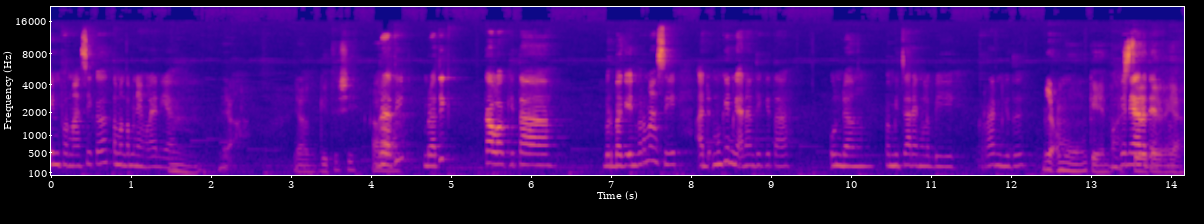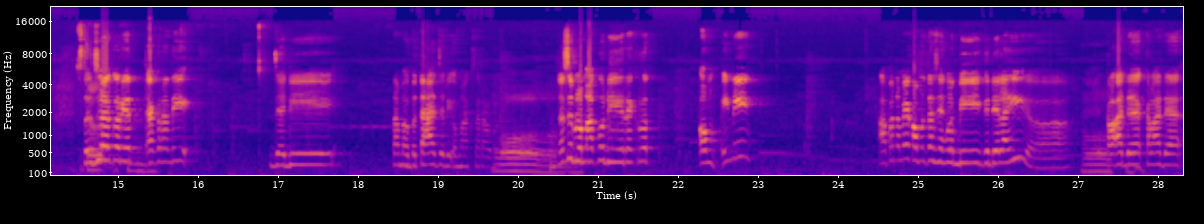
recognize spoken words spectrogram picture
informasi ke teman-teman yang lain ya Hmm, ya ya gitu sih berarti berarti kalau kita berbagi informasi ada mungkin nggak nanti kita undang pembicara yang lebih keren gitu ya mungkin Mungkin pasti ya, Ruth, itu, ya? ya. setuju aku Rit. aku nanti jadi tambah betah aja di Om Aksara wow Nah sebelum aku direkrut Om ini apa namanya komunitas yang lebih gede lagi ya. Oh. Kalau ada kalau ada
